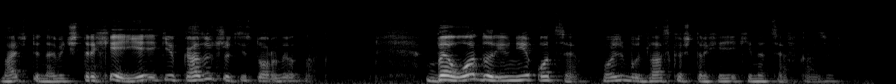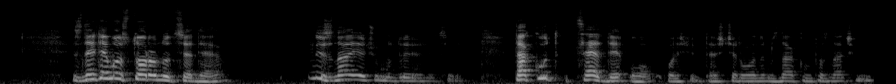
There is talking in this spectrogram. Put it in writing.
Бачите, навіть штрихи є, які вказують, що ці сторони однакові. БО дорівнює ОЦ. Ось, будь ласка, штрихи, які на це вказують. Знайдемо сторону СД. Не знаю, чому дорівнює СД. Та кут СДО. Ось він теж червоним знаком позначений.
